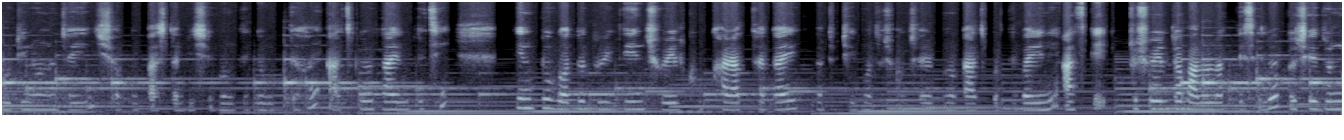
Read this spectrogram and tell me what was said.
রুটিন অনুযায়ী সকাল পাঁচটা বিশে ঘুম থেকে উঠতে হয়। আজকেও তাই উঠেছি। কিন্তু গত দুই দিন শরীর খুব খারাপ থাকায় ঠিক মতো সংসারের কোনো কাজ করতে পারিনি। আজকে একটু শরীরটা ভালো লাগতেছিল, তো সেই জন্য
